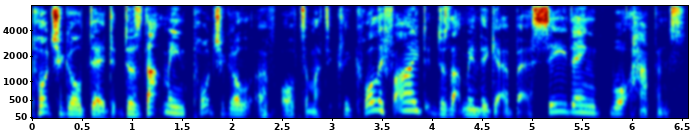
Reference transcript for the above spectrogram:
Portugal did. Does that mean Portugal have automatically qualified? Does that mean they get a better seeding? What happens?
